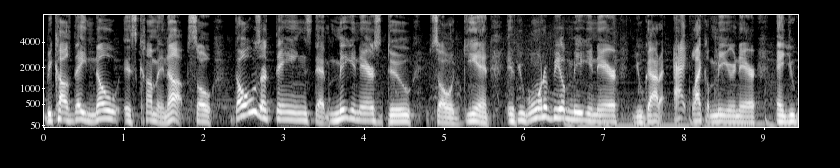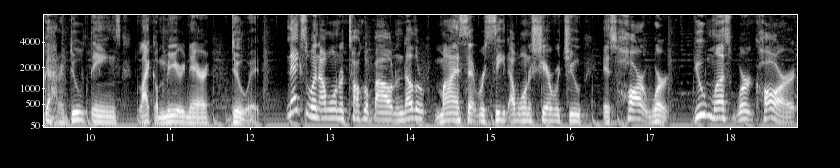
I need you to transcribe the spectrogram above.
because they know it's coming up. So those are things that millionaires do. So again, if you want to be a millionaire, you got to act like a millionaire and you got to do things like a millionaire do it. Next one I want to talk about another mindset receipt I want to share with you is hard work. You must work hard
